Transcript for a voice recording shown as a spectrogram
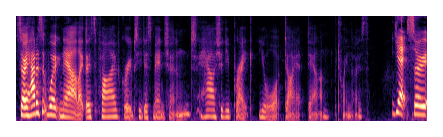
So how does it work now? Like those five groups you just mentioned, how should you break your diet down between those? Yeah, so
